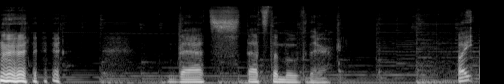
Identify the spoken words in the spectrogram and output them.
that's that's the move there. Fight.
